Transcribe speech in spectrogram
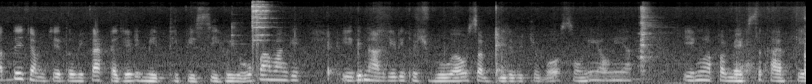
ਅੱਧੇ ਚਮਚੇ ਤੋਂ ਵੀ ਘੱਟ ਜਿਹੜੀ ਮੇਥੀ ਪੀਸੀ ਹੋਈ ਉਹ ਪਾਵਾਂਗੇ। ਇਹਦੇ ਨਾਲ ਜਿਹੜੀ ਖੁਸ਼ਬੂ ਆ, ਉਹ ਸਬਜ਼ੀ ਦੇ ਵਿੱਚੋਂ ਬਹੁਤ ਸੋਹਣੀ ਆਉਣੀ ਆ। ਇਹਨੂੰ ਆਪਾਂ ਮਿਕਸ ਕਰਕੇ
